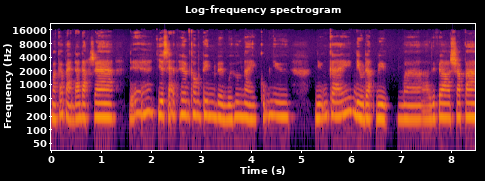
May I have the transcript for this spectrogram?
mà các bạn đã đặt ra để chia sẻ thêm thông tin về mùi hương này, cũng như những cái điều đặc biệt mà Livia Sapa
